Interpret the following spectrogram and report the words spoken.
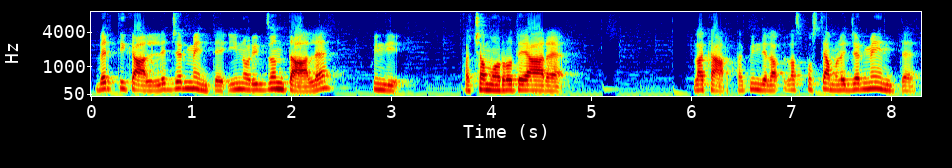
verticale leggermente in orizzontale, quindi facciamo roteare la carta, quindi la, la spostiamo leggermente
